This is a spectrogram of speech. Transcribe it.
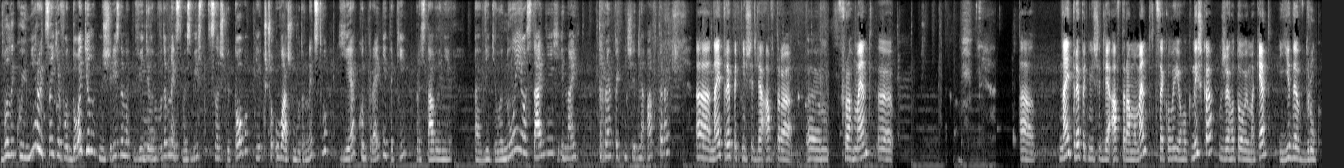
великою мірою це є вододіл між різними відділами видавництва. Звісно, це залежить від того, якщо у вашому видавництву є конкретні такі представлені відділи. Ну і останній і найтрепетніший для автора. Е, найтрепетніший для автора е, фрагмент. Е, е, найтрепетніший для автора момент це коли його книжка, вже готовий макет, їде в друк.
